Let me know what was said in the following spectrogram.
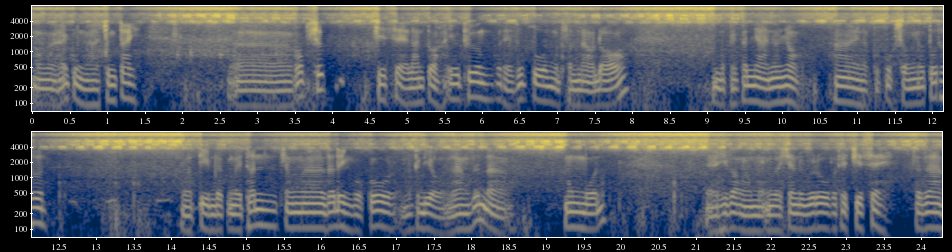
mọi người hãy cùng uh, chung tay uh, góp sức chia sẻ lan tỏa yêu thương có thể giúp cô một phần nào đó một cái căn nhà nho nhỏ hai là có cuộc sống nó tốt hơn. Và tìm được người thân trong ờ, gia đình của cô là một cái điều Giang rất là mong muốn. Để hy vọng là mọi người xem được video có thể chia sẻ cho Giang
